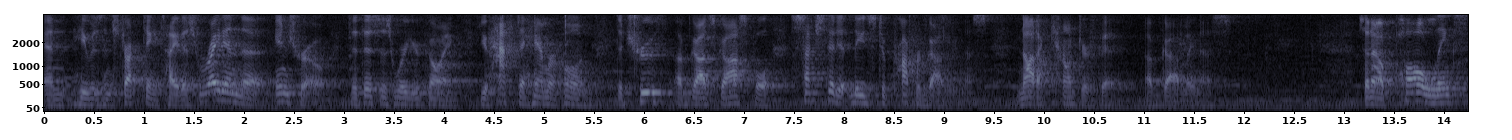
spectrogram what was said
And he was instructing Titus right in the intro that this is where you're going. You have to hammer home the truth of God's gospel such that it leads to proper godliness, not a counterfeit of godliness. So now Paul links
